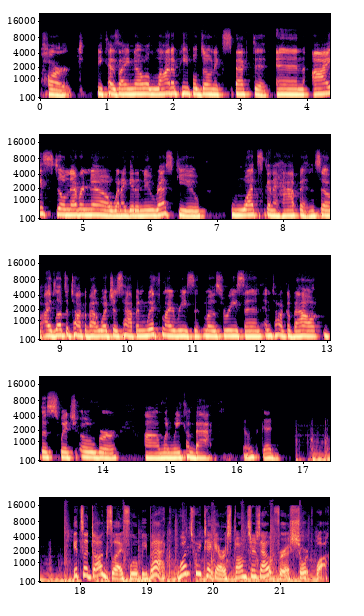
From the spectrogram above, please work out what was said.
part because I know a lot of people don't expect it. And I still never know when I get a new rescue what's going to happen. So I'd love to talk about what just happened with my recent, most recent, and talk about the switch over uh, when we come back. Sounds good. It's a Dog's Life We'll be back once we take our sponsors out for a short walk.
